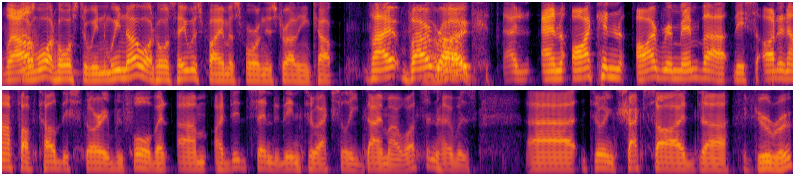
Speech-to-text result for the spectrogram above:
Well, and what horse do we We know what horse he was famous for in the Australian Cup. Vo, Vo Vo Rogue, Rogue. and and I can I remember this. I don't know if I've told this story before, but um, I did send it in to actually Damo Watson, who was uh, doing trackside. Uh, The guru.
